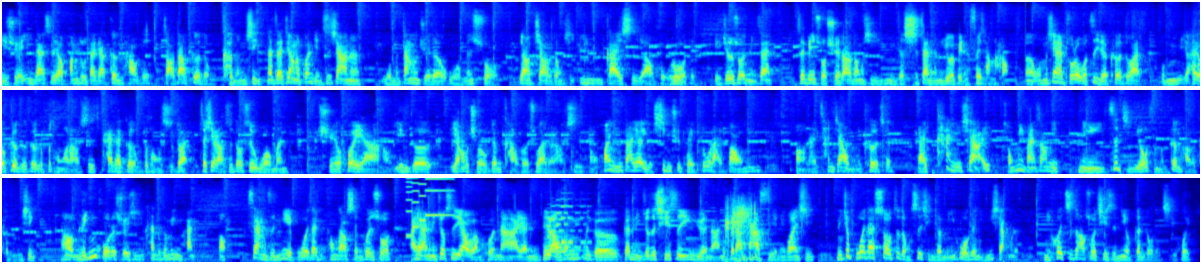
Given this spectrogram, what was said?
理学应该是要帮助大家更好的找到各种可能性。那在这样的观点之下呢，我们当然觉得我们所要教的东西应该是要活络的，也就是说你在。这边所学到的东西，你的实战能力就会变得非常好。呃，我们现在除了我自己的课段，我们还有各个各个不同的老师开在各种不同的时段。这些老师都是我们学会啊，严格要求跟考核出来的老师。欢迎大家有兴趣可以多来报名，好，来参加我们的课程，来看一下，哎，从命盘上面你自己有什么更好的可能性，然后灵活的学习去看这个命盘，哦。这样子你也不会再去碰到神棍说，哎呀，你就是要晚婚呐，哎呀，你你老公那个跟你就是七世姻缘呐，你被他打死也没关系，你就不会再受这种事情的迷惑跟影响了。你会知道说，其实你有更多的机会。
